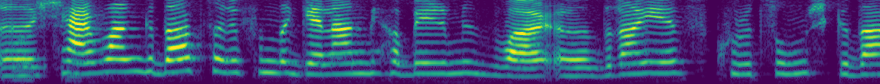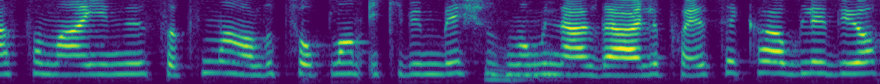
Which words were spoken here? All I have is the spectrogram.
Ee. Kervan Gıda tarafında gelen bir haberimiz var. Ee, Drayev kurutulmuş gıda sanayini satın aldı. Toplam 2500 nominal değerli paya tekabül ediyor.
